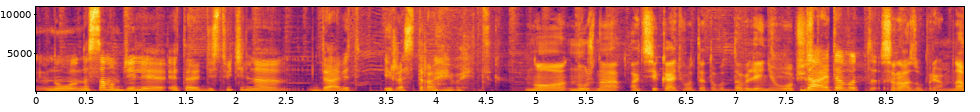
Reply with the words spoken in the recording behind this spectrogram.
Ну, на самом деле это действительно давит и расстраивает. Но нужно отсекать вот это вот давление общества. Да, это вот... Сразу прям, на,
